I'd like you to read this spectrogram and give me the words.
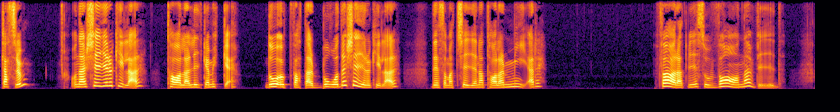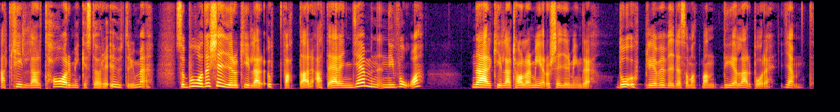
klassrum. Och när tjejer och killar talar lika mycket, då uppfattar både tjejer och killar det som att tjejerna talar mer. För att vi är så vana vid att killar tar mycket större utrymme. Så både tjejer och killar uppfattar att det är en jämn nivå när killar talar mer och tjejer mindre. Då upplever vi det som att man delar på det jämnt.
